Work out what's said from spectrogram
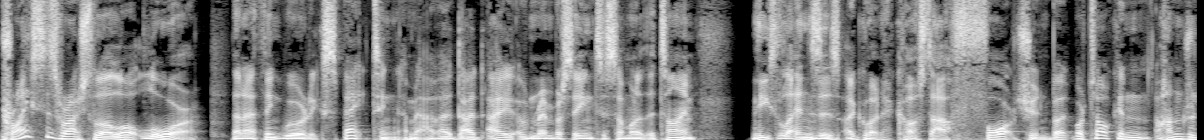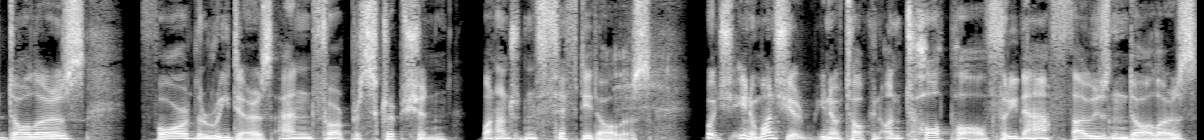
prices were actually a lot lower than I think we were expecting. I mean, I, I, I remember saying to someone at the time, these lenses are going to cost a fortune, but we're talking $100 for the readers and for prescription, $150 which you know once you're you know talking on top of three and a half thousand dollars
